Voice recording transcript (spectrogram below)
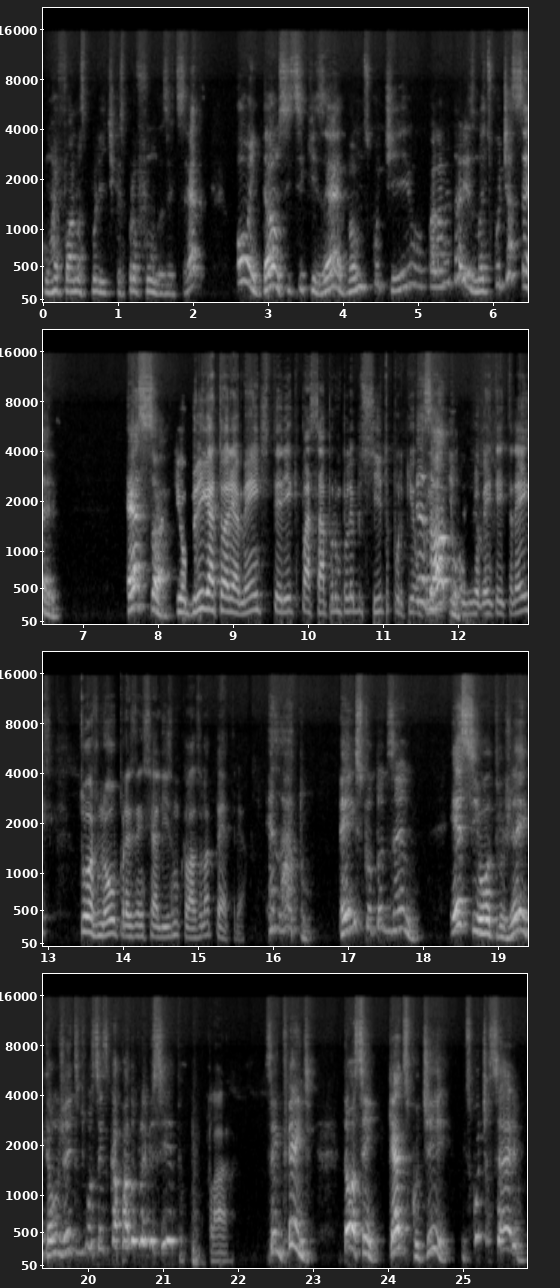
com reformas políticas profundas, etc. Ou então, se se quiser, vamos discutir o parlamentarismo, mas discute a sério. Essa. Que obrigatoriamente teria que passar por um plebiscito, porque Exato. o plebiscito de 93 tornou o presidencialismo cláusula pétrea. Exato. É isso que eu estou dizendo. Esse outro jeito é um jeito de você escapar do plebiscito. Claro. Você entende? Então, assim, quer discutir? Discute a sério.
